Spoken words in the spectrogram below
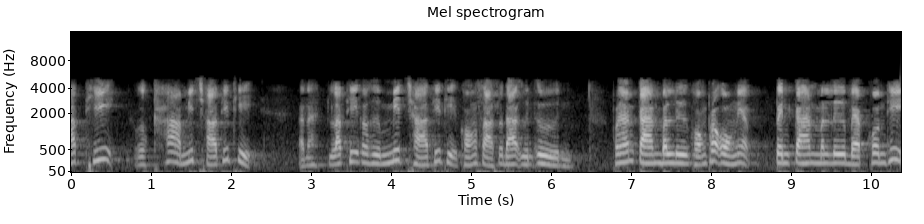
ลัทธิฆ่ามิจฉาทิฐิ นะลัทธิก็คือมิจฉาทิฐิของศาสดาอื่น ๆ เพราะฉะนั้นการบรรลือของพระองค์เนี่ยเป็นการบรรลือแบบคนที่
